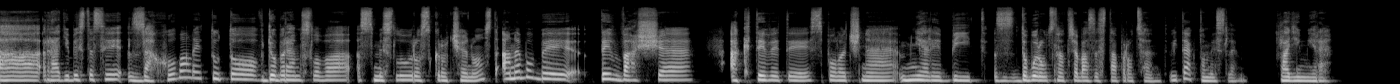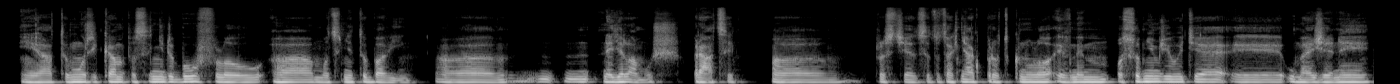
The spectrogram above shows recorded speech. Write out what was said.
A rádi byste si zachovali tuto v dobrém slova smyslu rozkročenost, anebo by ty vaše aktivity společné měly být do budoucna třeba ze 100%? Víte, jak to myslím? Vladimíre. Já tomu říkám poslední dobou flow a moc mě to baví. Nedělám už práci prostě se to tak nějak protknulo i v mém osobním životě, i u mé ženy,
